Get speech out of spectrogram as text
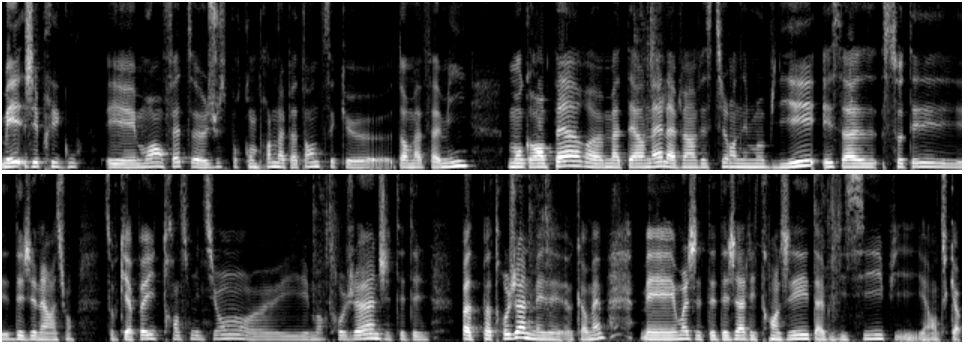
Mais j'ai pris le goût. Et moi, en fait, euh, juste pour comprendre la patente, c'est que dans ma famille, mon grand-père euh, maternel avait investi en immobilier et ça a sauté des générations. Sauf qu'il n'y a pas eu de transmission. Euh, il est mort trop jeune. J'étais pas, pas trop jeune, mais quand même. Mais moi, j'étais déjà à l'étranger, établi ici, puis en tout cas.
